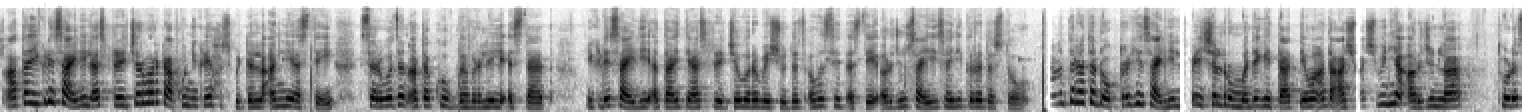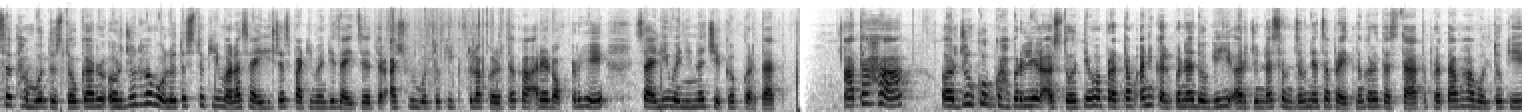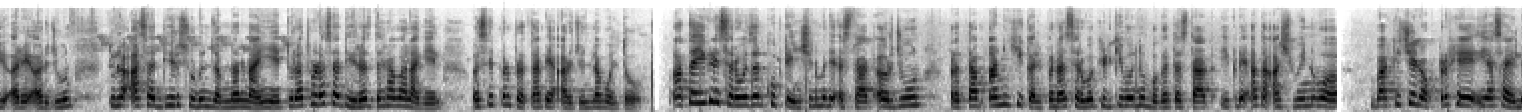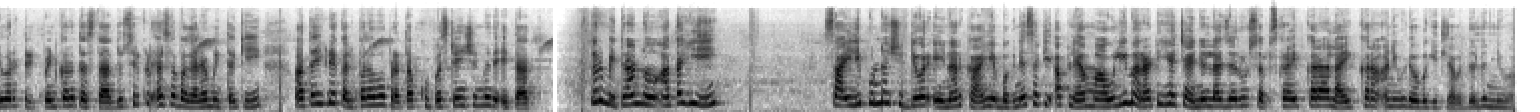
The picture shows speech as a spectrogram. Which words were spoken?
आता इकडे सायलीला स्ट्रेचरवर टाकून इकडे हॉस्पिटलला आणले असते. सर्वजण आता खूप घाबरलेले असतात. इकडे सायली आता त्या स्ट्रेचरवर बेशुद्धच अवस्थेत असते. अर्जुन सायली सायली करत असतो. त्यानंतर आता डॉक्टर हे सायली स्पेशल रूममध्ये घेतात. तेव्हा आता अश्विन ह्या अर्जुनला थोडंसं थांबवत असतो. कारण अर्जुन हा बोलत असतो की मला सायलीच्याच पाठीमागे जायचं तर अश्विन बोलतो की तुला कळतं का? अरे डॉक्टर हे सायली वहिनींना चेकअप करतात. आता हा अर्जुन खूप घाबरलेला असतो. तेव्हा प्रताप आणि कल्पना दोघेही अर्जुनला समजवण्याचा प्रयत्न करत असतात. प्रताप हा बोलतो की अरे अर्जुन तुला असा धीर सोडून जमणार नाही आहे तुला थोडासा धीरच धरावा लागेल. असे पण प्रताप या अर्जुनला बोलतो. आता इकडे सर्वजण खूप टेन्शनमध्ये असतात. अर्जुन प्रताप आणि ही कल्पना सर्व खिडकीमधून बघत असतात. इकडे आता अश्विन व बाकीचे डॉक्टर हे या सायलीवर ट्रीटमेंट करत असतात. दुसरीकडे असं बघायला मिळतं की आता इकडे कल्पना व प्रताप खूपच टेन्शनमध्ये येतात. तर मित्रांनो आता ही सायली पुन्हा शुद्धीवर येणार का हे बघण्यासाठी आपल्या माऊली मराठी ह्या चॅनलला जरूर सबस्क्राईब करा लाईक करा आणि व्हिडिओ बघितल्याबद्दल धन्यवाद.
